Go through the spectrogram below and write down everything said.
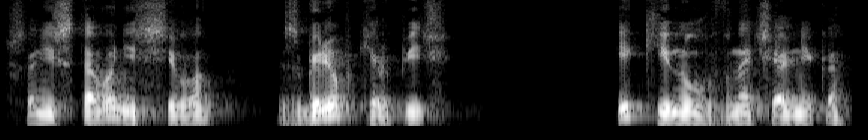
что ни с того ни с сего сгреб кирпич и кинул в начальника,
